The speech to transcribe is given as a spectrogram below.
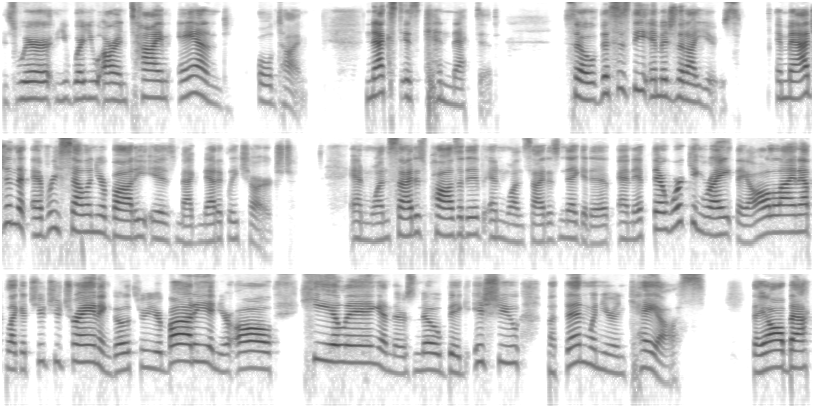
It's where you, where you are in time and old time. Next is connected. So this is the image that I use. Imagine that every cell in your body is magnetically charged and one side is positive and one side is negative. And if they're working right, they all line up like a choo choo train and go through your body and you're all healing and there's no big issue. But then when you're in chaos, they all back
